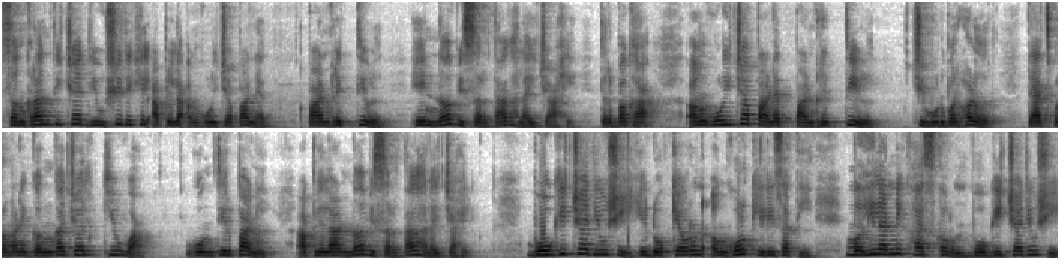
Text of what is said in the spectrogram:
संक्रांतीच्या दिवशी देखील आपल्याला अंघोळीच्या पाण्यात पांढरे तीळ हे न विसरता घालायचे आहे. तर बघा अंघोळीच्या पाण्यात पांढरे तीळ चिमूटभर हळद त्याचप्रमाणे गंगाजल किंवा गोमतीर पाणी आपल्याला न विसरता घालायचे आहे. भोगीच्या दिवशी ही डोक्यावरून अंघोळ केली जाते. महिलांनी खास करून भोगीच्या दिवशी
